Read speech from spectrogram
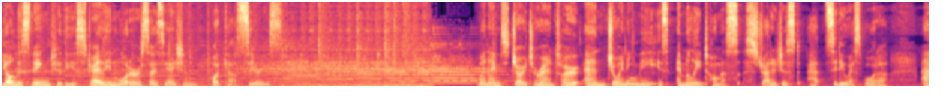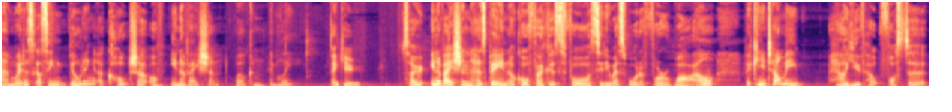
You're listening to the Australian Water Association podcast series. My name's Jo Taranto, and joining me is Emily Thomas, strategist at City West Water, and we're discussing building a culture of innovation. Welcome, Emily. Thank you. So, innovation has been a core focus for City West Water for a while, but can you tell me how you've helped foster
